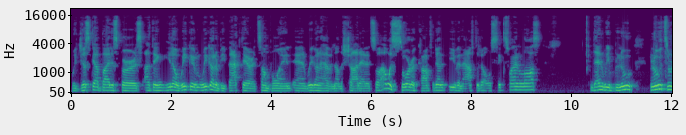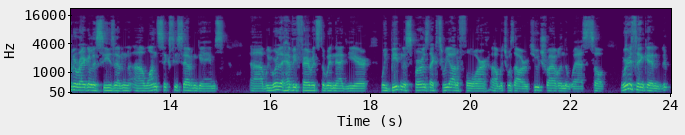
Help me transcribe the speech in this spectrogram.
We just got by the Spurs. I think, you know, we can, we're going to be back there at some point and we're going to have another shot at it. So I was sort of confident even after the 06 final loss. Then we blew blew through the regular season, uh, won 67 games. Uh, we were the heavy favorites to win that year. We beaten the Spurs like three out of four, uh, which was our huge rival in the West. So we're thinking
